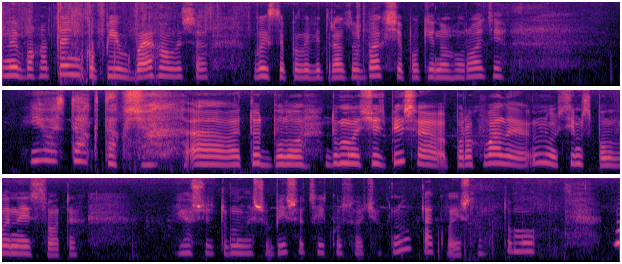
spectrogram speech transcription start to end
небагатенько, пів бега лише. Висипали відразу бег, ще поки на городі. І ось так, так що е, тут було, думала, щось більше, порахували ну, 7,5 сотих. Я щось думала, що більше цей кусочок. Ну, так вийшло. Тому, ну,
